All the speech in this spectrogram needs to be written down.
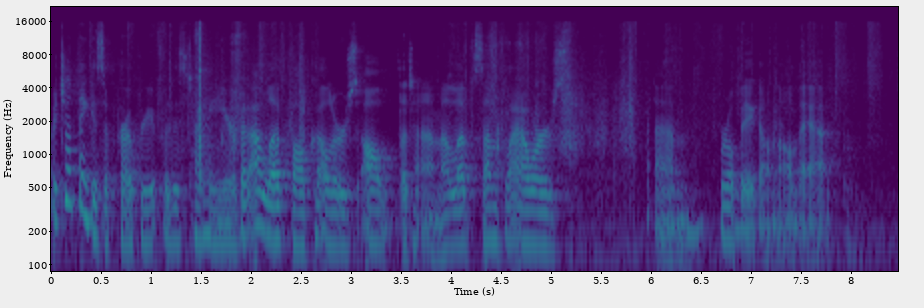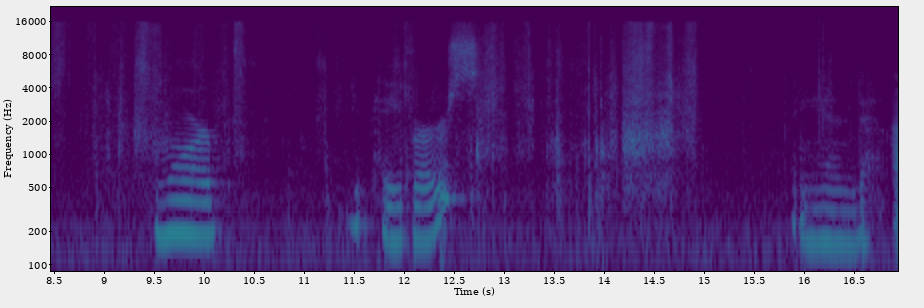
which I think is appropriate for this time of year. But I love fall colors all the time. I love sunflowers. Um, real big on all that. More papers. And I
